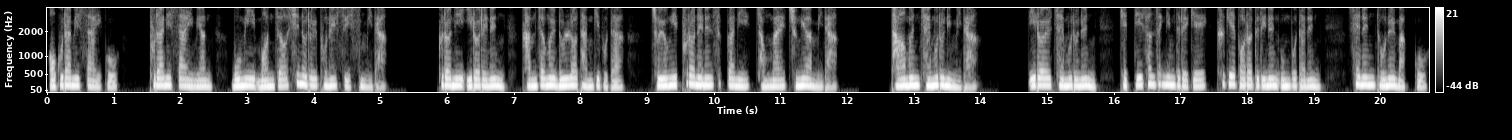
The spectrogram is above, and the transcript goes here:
억울함이 쌓이고 불안이 쌓이면 몸이 먼저 신호를 보낼 수 있습니다. 그러니 1월에는 감정을 눌러 담기보다 조용히 풀어내는 습관이 정말 중요합니다. 다음은 재물운입니다. 1월 재물운은 개띠 선생님들에게 크게 벌어들이는 운보다는 새는 돈을 막고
